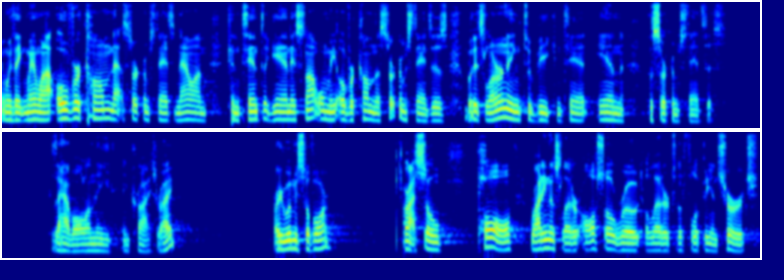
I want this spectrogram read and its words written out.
and we think, man, when I overcome that circumstance, now I'm content again. It's not when we overcome the circumstances, but it's learning to be content in the circumstances. Because I have all I need in Christ, right? Are you with me so far? All right, so Paul, writing this letter, also wrote a letter to the Philippian church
